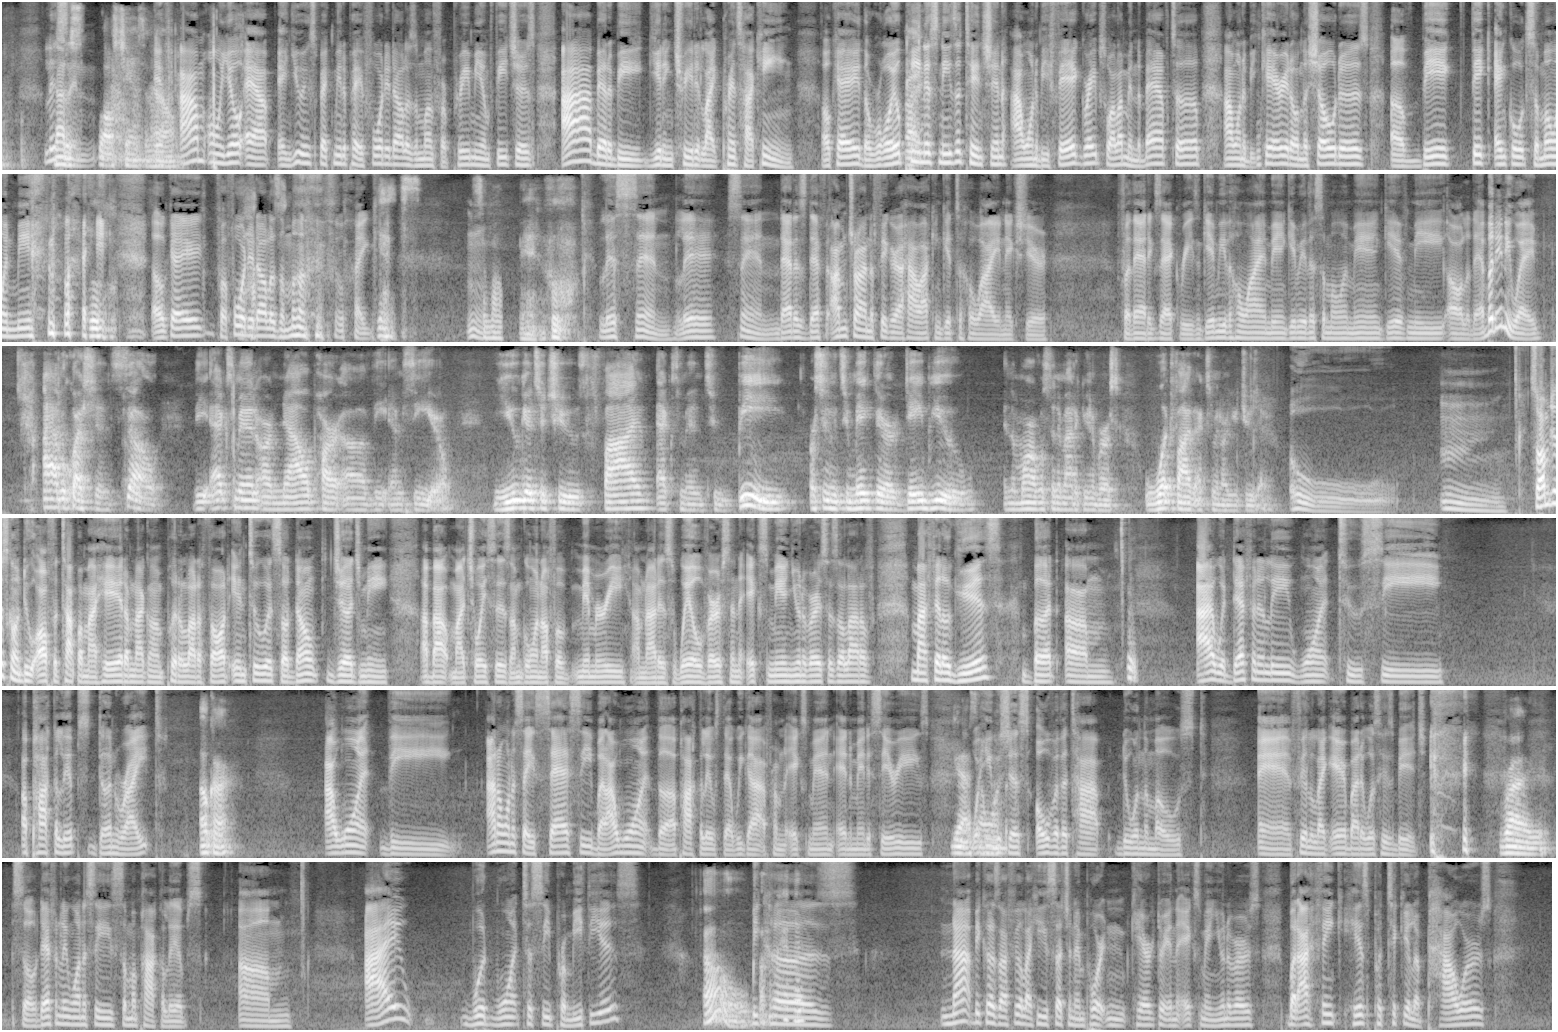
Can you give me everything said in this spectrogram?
Listen, lost chance in hell. If I'm on your app and you expect me to pay forty dollars a month for premium features, I better be getting treated like Prince Hakeem. Okay, the royal Right. penis needs attention. I want to be fed grapes while I'm in the bathtub. I want to be carried on the shoulders of big, thick ankled Samoan men. like, okay, for forty dollars a month. like, yes. Mm. Man. Whew. Listen, listen. That is definitely. I'm trying to figure out how I can get to Hawaii next year for that exact reason. Give me the Hawaiian men, give me the Samoan men, give me all of that. But anyway, I have a question. So, the X Men are now part of the MCU. You get to choose five X Men to be, or excuse me, to make their debut in the Marvel Cinematic Universe. What five X Men are you choosing? Ooh. Mm. So I'm just going to do off the top of my head. I'm not going to put a lot of thought into it. So don't judge me about my choices. I'm going off of memory. I'm not as well versed in the X Men universe as a lot of my fellow gears. But um, I would definitely want to see Apocalypse done right. Okay. I want the I don't want to say sassy, but I want the apocalypse that we got from the X Men animated series. Yes, where I he was that. just over the top, doing the most, and feeling like everybody was his bitch. Right. so definitely want to see some apocalypse. Um, I would want to see Prometheus Oh. okay. Not because I feel like he's such an important character in the X Men universe, but I think his particular powers,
